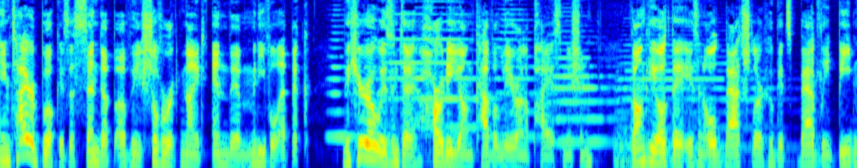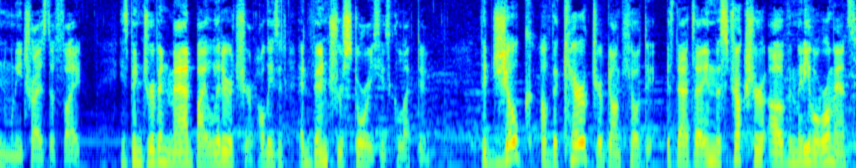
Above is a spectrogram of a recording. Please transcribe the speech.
The entire book is a send-up of the chivalric knight and the medieval epic. The hero isn't a hardy young cavalier on a pious mission. Don Quixote is an old bachelor who gets badly beaten when he tries to fight. He's been driven mad by literature, all these adventure stories he's collected. The joke of the character of Don Quixote is that uh, in the structure of the medieval romance,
